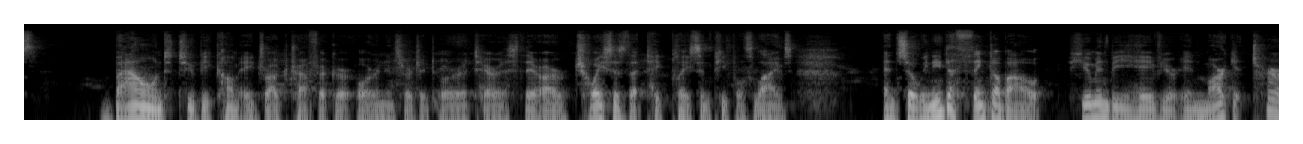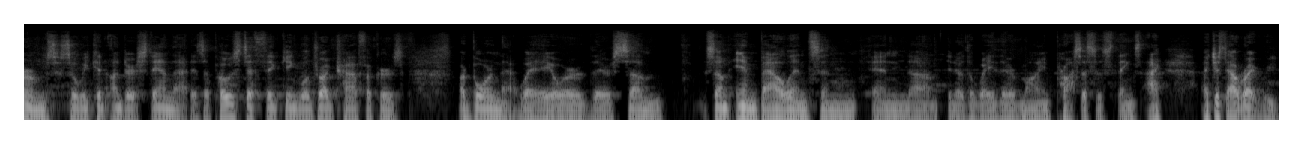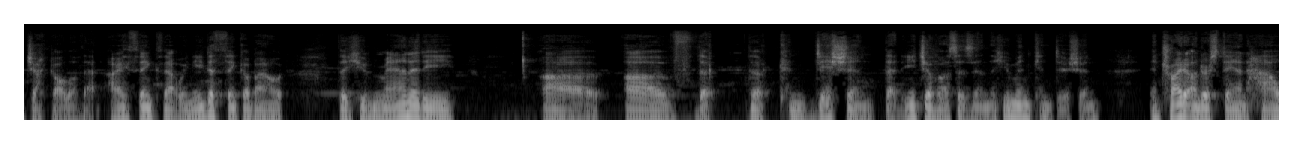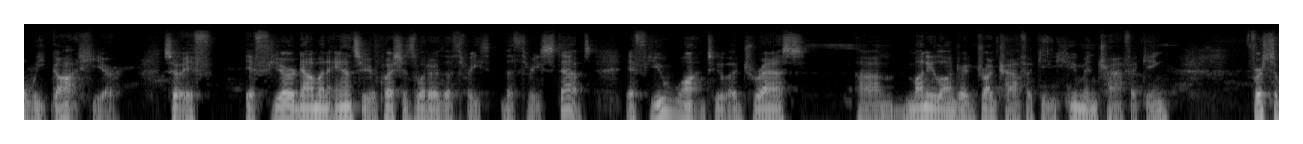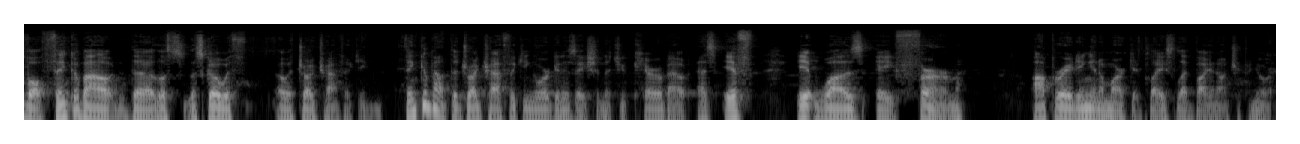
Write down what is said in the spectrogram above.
bound to become a drug trafficker or an insurgent or a terrorist. There are choices that take place in people's lives. And so we need to think about human behavior in market terms so we can understand that, as opposed to thinking, well, drug traffickers are born that way or there's some some imbalance and and um, you know the way their mind processes things. I I just outright reject all of that. I think that we need to think about the humanity uh, of the the condition that each of us is in, the human condition, and try to understand how we got here. So if if you're now I'm going to answer your questions, what are the three the three steps? If you want to address um, money laundering, drug trafficking, human trafficking, first of all, think about the let's let's go with uh, with drug trafficking. Think about the drug trafficking organization that you care about as if it was a firm operating in a marketplace led by an entrepreneur.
